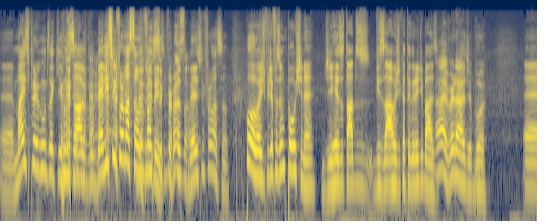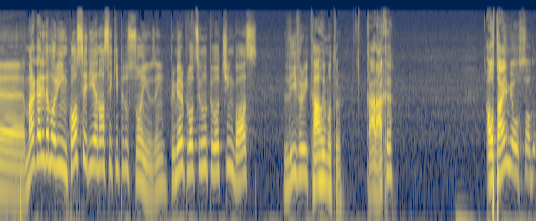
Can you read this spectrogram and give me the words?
É, mais perguntas aqui, um salve. pro- Belíssima informação, viu, Belíssima Fabrício? informação. Belíssima informação. Pô, a gente podia fazer um post, né? De resultados bizarros de categoria de base. Ah, é verdade, boa. É, Margarida Morim, qual seria a nossa equipe dos sonhos, hein? Primeiro piloto, segundo piloto, team boss, livery, carro e motor. Caraca. All time ou só do.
